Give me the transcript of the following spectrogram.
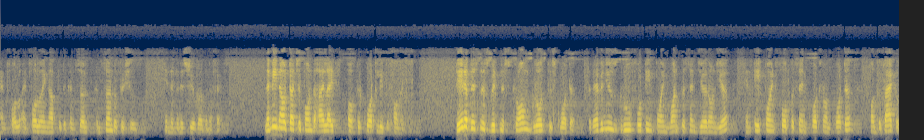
and, follow, and following up with the concern, concerned officials in the Ministry of Urban Affairs. Let me now touch upon the highlights of the quarterly performance. Data business witnessed strong growth this quarter. Revenues grew 14.1% year-on-year and 8.4% quarter-on-quarter on the back of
